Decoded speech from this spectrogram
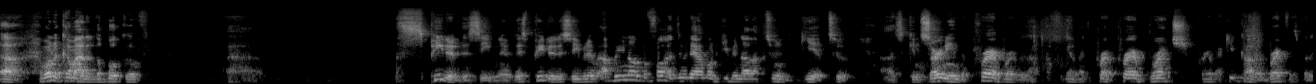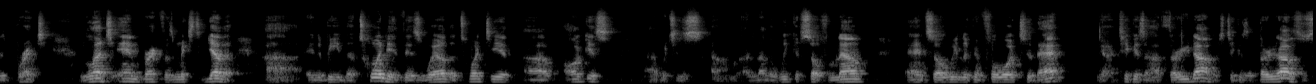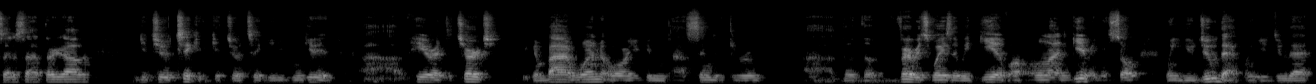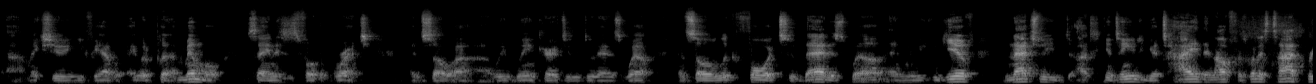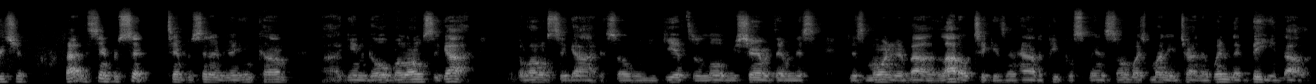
Uh, I want to come out of the book of uh, Peter this evening. This Peter this evening. But you know, before I do that, I want to give you another opportunity to give too. Uh, it's concerning the prayer breakfast. I forgot about the prayer prayer brunch. Prayer. I keep calling it breakfast, but it's brunch, lunch and breakfast mixed together. Uh, it'll be the twentieth as well, the twentieth of August, uh, which is um, another week or so from now. And so we're looking forward to that. Yeah, tickets are thirty dollars. Tickets are thirty dollars. So set aside thirty dollars. Get your ticket. Get your ticket. You can get it uh, here at the church you can buy one or you can uh, send it through uh, the, the various ways that we give on online giving. And so when you do that, when you do that, uh, make sure if you have able to put a memo saying this is for the brunch. And so uh, uh, we, we encourage you to do that as well. And so look forward to that as well. And we can give naturally uh, to continue to your tithe and offers. What is tithe, preacher? Tithe is 10%. 10% of your income, uh, again, gold belongs to God. It belongs to God. And so when you give to the Lord, we share with them this this morning about lotto tickets and how the people spend so much money trying to win that billion dollars.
